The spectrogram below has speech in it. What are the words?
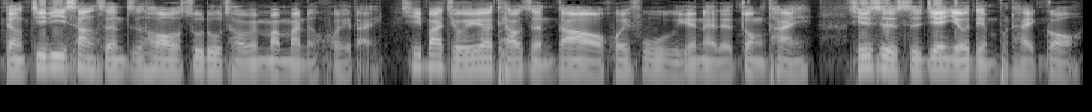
等肌力上升之后，速度才会慢慢的回来。七八九月要调整到恢复原来的状态，其实时间有点不太够。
